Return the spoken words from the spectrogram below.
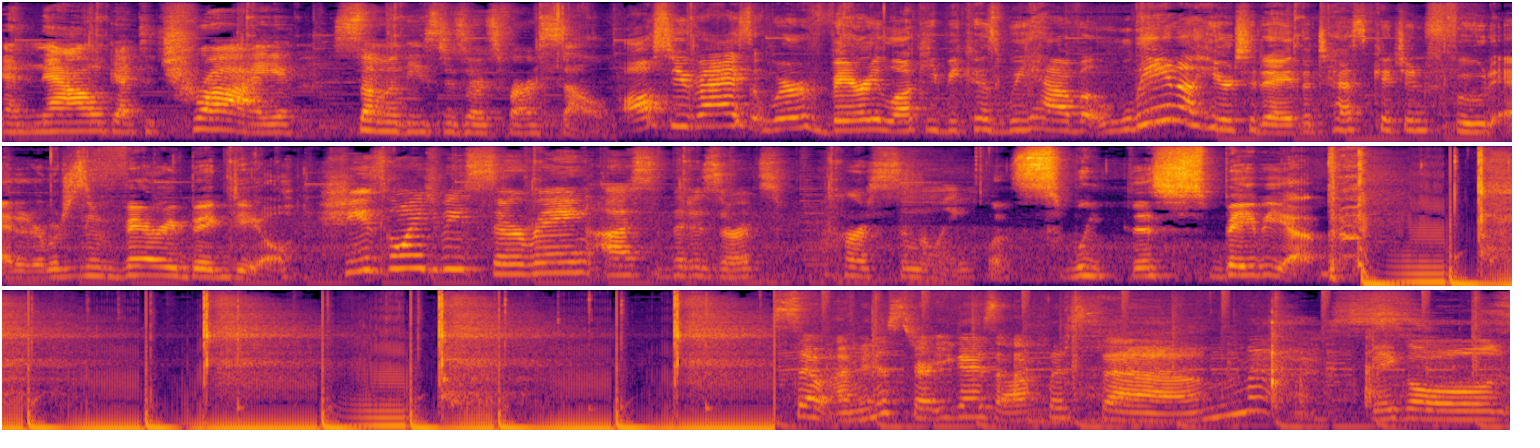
and now get to try some of these desserts for ourselves. Also, you guys, we're very lucky because we have Lena here today, the Test Kitchen food editor, which is a very big deal. She's going to be serving us the desserts personally. Let's sweep this baby up. So I'm gonna start you guys off with some big old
